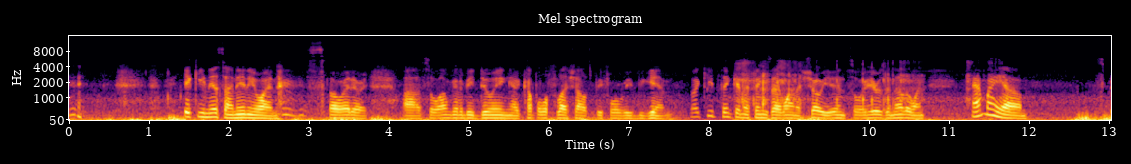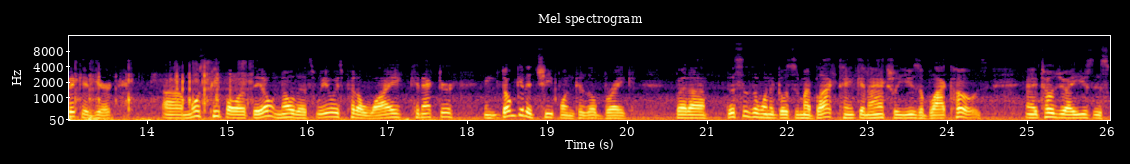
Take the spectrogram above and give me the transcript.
ickiness on anyone. so anyway, uh, so I'm going to be doing a couple of flush outs before we begin. I keep thinking of things I want to show you, and so here's another one. At my um, spigot here, uh, most people, if they don't know this, we always put a Y connector, and don't get a cheap one because they'll break. But uh, this is the one that goes to my black tank, and I actually use a black hose. And I told you I use this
